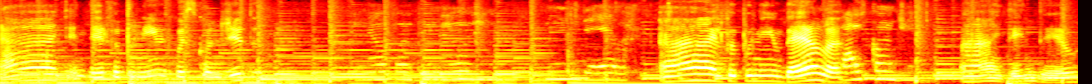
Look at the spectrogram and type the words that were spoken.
Ah, entendeu. Ele foi pro ninho e ficou escondido? Não foi pro ninho dela, Ah, ele foi pro ninho dela? tá escondido. Ah, entendeu.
